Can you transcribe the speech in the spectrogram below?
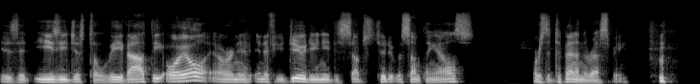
is it easy just to leave out the oil? Or, and if you do, do you need to substitute it with something else? Or does it depend on the recipe?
